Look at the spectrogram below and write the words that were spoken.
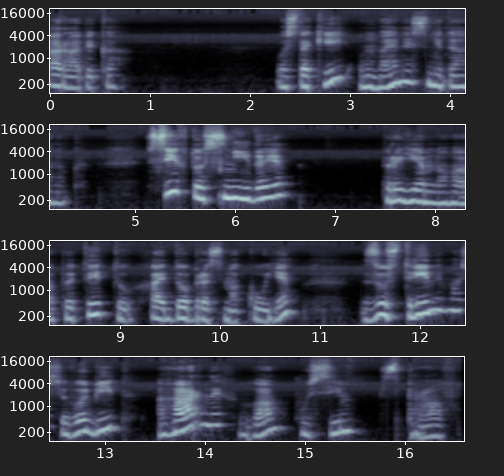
арабіка. Ось такий у мене сніданок. Всі, хто снідає, приємного апетиту, хай добре смакує. Зустрінемось в обід. Гарних вам усім справ!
